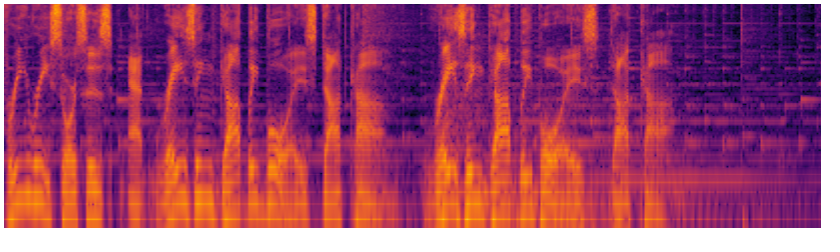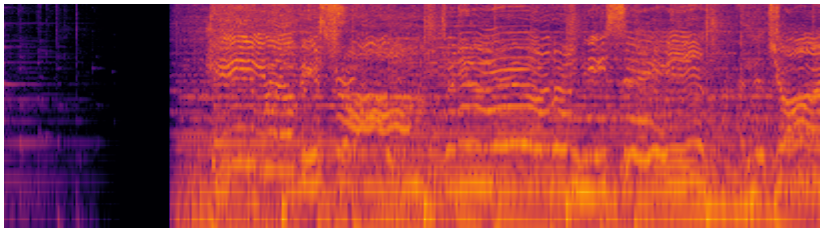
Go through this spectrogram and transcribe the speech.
free resources at raisinggodlyboys.com. Raisinggodlyboys.com. He will be strong to deliver me safe, and the joy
